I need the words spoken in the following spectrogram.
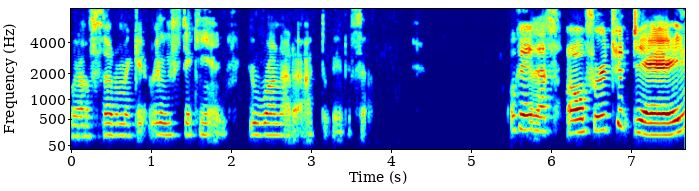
Or else that'll make it really sticky and you run out of activator. So. Okay, that's all for today.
